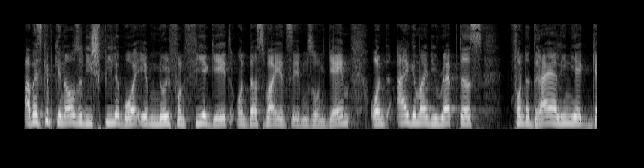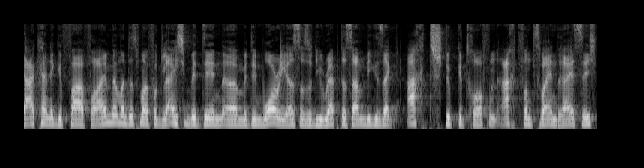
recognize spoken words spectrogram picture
aber es gibt genauso die Spiele, wo er eben 0 von 4 geht und das war jetzt eben so ein Game und allgemein die Raptors von der Dreierlinie gar keine Gefahr. Vor allem, wenn man das mal vergleicht mit den, äh, mit den Warriors. Also die Raptors haben, wie gesagt, acht Stück getroffen, acht von 32.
